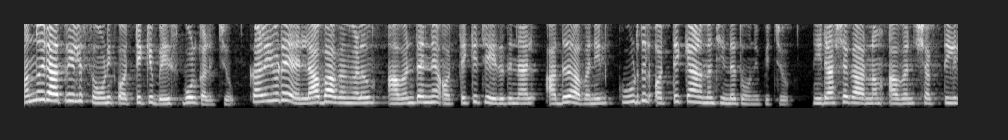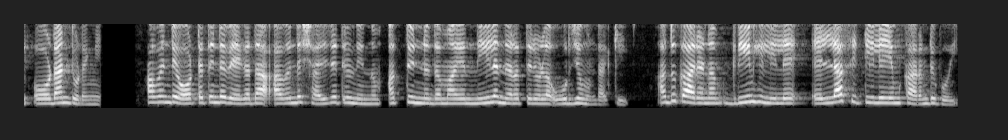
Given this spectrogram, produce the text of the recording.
അന്നു രാത്രിയിൽ സോണിക് ഒറ്റയ്ക്ക് ബേസ്ബോൾ കളിച്ചു. കളിയുടെ എല്ലാ ഭാഗങ്ങളും അവൻ തന്നെ ഒറ്റയ്ക്ക് ചെയ്തതിനാൽ അത് അവനിൽ കൂടുതൽ ഒറ്റയ്ക്കാണെന്ന ചിന്ത തോന്നിപ്പിച്ചു. നിരാശ കാരണം അവൻ ശക്തിയിൽ ഓടാൻ തുടങ്ങി. അവന്റെ ഓട്ടത്തിന്റെ വേഗത അവന്റെ ശരീരത്തിൽ നിന്നും അത്യുന്നതമായ നീല നിറത്തിലുള്ള ഊർജമുണ്ടാക്കി. അതുകാരണം ഗ്രീൻ ഹില്ലിലെ എല്ലാ സിറ്റിയിലെയും കറണ്ട് പോയി.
